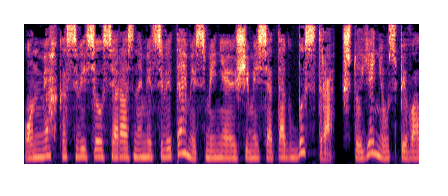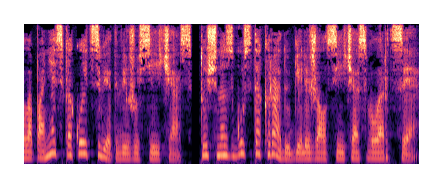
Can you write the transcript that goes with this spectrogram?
он мягко светился разными цветами, сменяющимися так быстро, что я не успевала понять, какой цвет вижу сейчас. Точно сгусток радуги лежал сейчас в ларце.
